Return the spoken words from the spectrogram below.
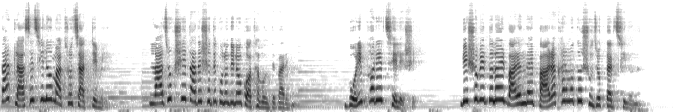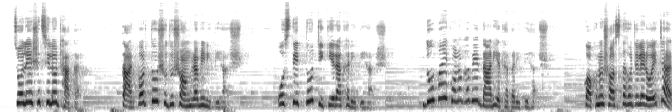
তার ক্লাসে ছিল মাত্র চারটে মেয়ে। লাজুক সে তাদের সাথে কোনোদিনও কথা বলতে পারেনি। গরিব ঘরের ছেলে সে। বিশ্ববিদ্যালয়ের বারান্দায় পা রাখার মতো সুযোগ তার ছিল না। চলে এসেছিল ঢাকায়। তারপর তো শুধু সংগ্রামের ইতিহাস, অস্তিত্ব টিকিয়ে রাখার ইতিহাস দুপায়ে কোনোভাবে দাঁড়িয়ে থাকার ইতিহাস। কখনো সস্তা হোটেলের ওয়েটার,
